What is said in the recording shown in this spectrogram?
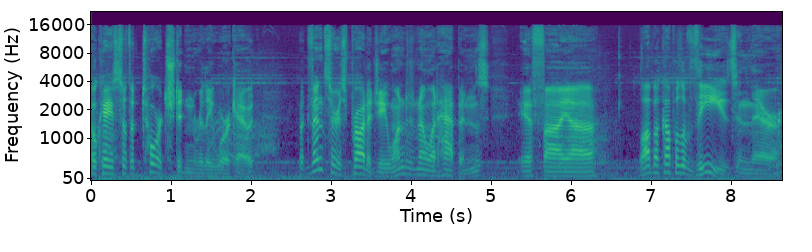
Okay, so the torch didn't really work out, but Venser's prodigy wanted to know what happens if I, uh, lob a couple of these in there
